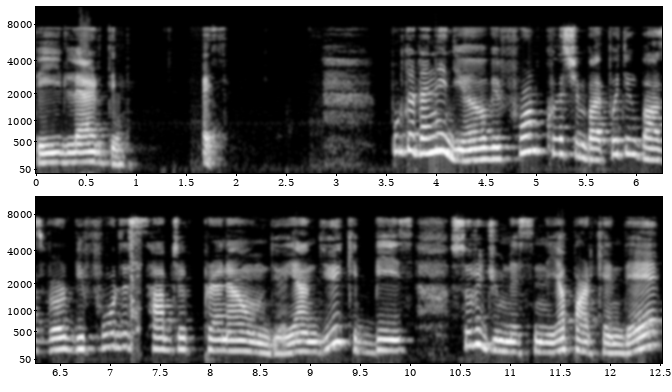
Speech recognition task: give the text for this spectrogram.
değillerdi. Evet. Burada da ne diyor? We form question by putting buzzword before the subject pronoun diyor. Yani diyor ki biz soru cümlesini yaparken de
